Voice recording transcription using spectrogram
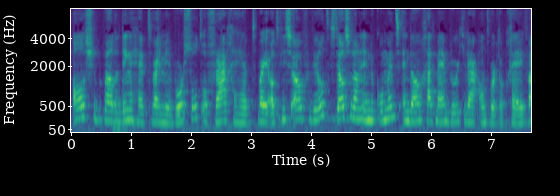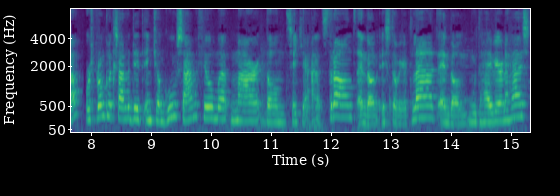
als je bepaalde dingen hebt waar je mee worstelt of vragen hebt waar je advies over wilt, stel ze dan in de comments en dan gaat mijn broertje daar antwoord op geven. Oorspronkelijk zouden we dit in Canggu samen filmen, maar dan zit je aan het strand en dan is het alweer te laat en dan moet hij weer naar huis.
